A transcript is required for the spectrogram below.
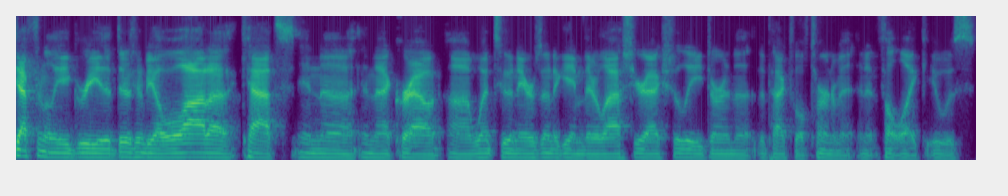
definitely agree that there's going to be a lot of cats in uh, in that crowd. Uh, went to an Arizona game there last year, actually during the the Pac-12 tournament, and it felt like it was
